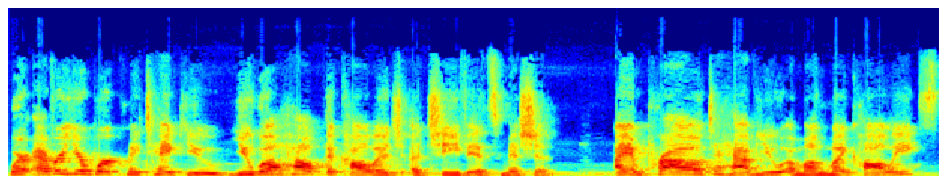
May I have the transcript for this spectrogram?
Wherever your work may take you, you will help the college achieve its mission. I am proud to have you among my colleagues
